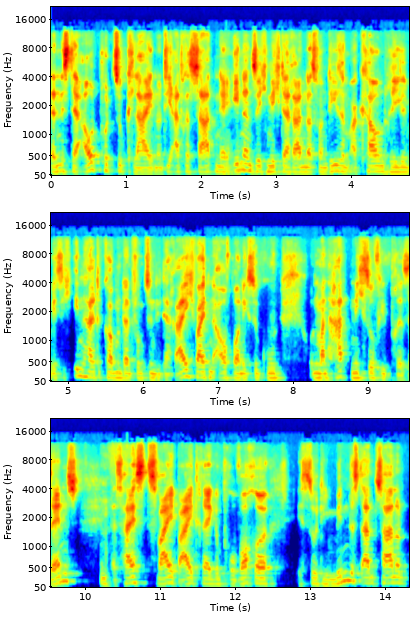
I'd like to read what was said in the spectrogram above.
dann ist der Output zu klein und die Adressaten mhm. erinnern sich nicht daran, dass von diesem Account regelmäßig Inhalte kommen, dann funktioniert der Reichweitenaufbau nicht so gut und man hat nicht so viel Präsenz. Mhm. Das heißt, zwei Beiträge pro Woche ist so die Mindestanzahl und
